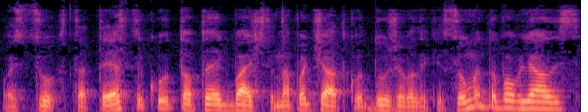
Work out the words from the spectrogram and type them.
ось цю статистику. Тобто, як бачите, на початку дуже великі суми додавались.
